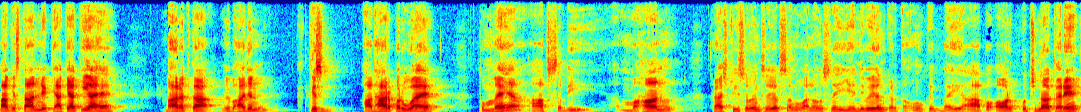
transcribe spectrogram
पाकिस्तान ने क्या क्या किया है? भारत का विभाजन किस आधार पर हुआ है? तो मैं आप सभी महान राष्ट्रीय स्वयं सेवक संघ वालों से ये निवेदन करता हूँ कि भाई आप और कुछ ना करें।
